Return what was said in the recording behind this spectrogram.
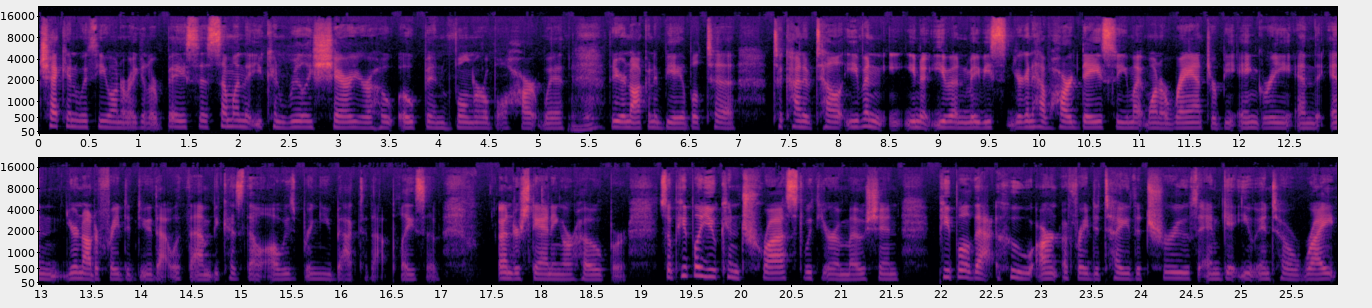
check in with you on a regular basis, someone that you can really share your open, vulnerable heart with, mm-hmm. that you're not going to be able to to kind of tell even you know even maybe you're going to have hard days, so you might want to rant or be angry, and and you're not afraid to do that with them because they'll always bring you back to that place of understanding or hope or so people you can trust with your emotion people that who aren't afraid to tell you the truth and get you into a right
